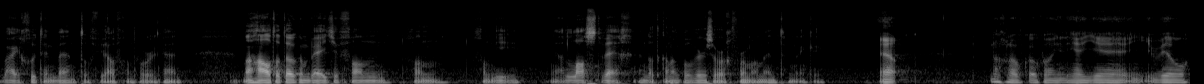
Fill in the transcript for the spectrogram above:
waar je goed in bent of jouw verantwoordelijkheid. Dan haalt dat ook een beetje van, van, van die ja, last weg. En dat kan ook wel weer zorgen voor momentum, denk ik. Ja, dat geloof ik ook wel. Ja, je, je, wil,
